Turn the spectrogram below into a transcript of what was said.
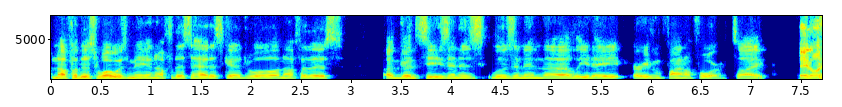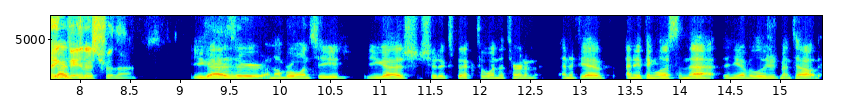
enough of this woe is me. Enough of this ahead of schedule. Enough of this. A good season is losing in the Elite Eight or even Final Four. It's like they don't You hang guys- banners for that. you guys are a number one seed. You guys should expect to win the tournament. And if you have anything less than that, then you have a loser's mentality.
